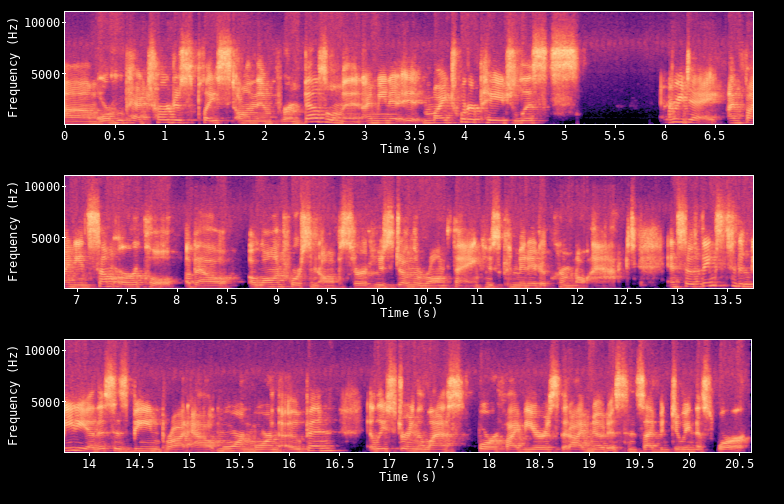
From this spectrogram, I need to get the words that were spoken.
um, or who've had charges placed on them for embezzlement. I mean, it, it, my Twitter page lists every day. I'm finding some article about a law enforcement officer who's done the wrong thing, who's committed a criminal act. And so, thanks to the media, this is being brought out more and more in the open, at least during the last four or five years that I've noticed since I've been doing this work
